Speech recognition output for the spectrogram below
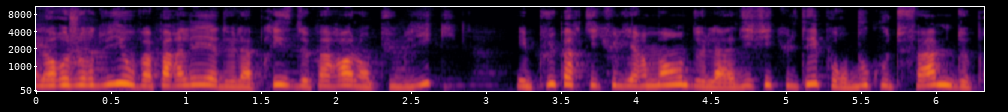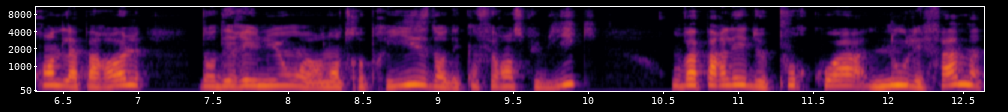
Alors aujourd'hui, on va parler de la prise de parole en public et plus particulièrement de la difficulté pour beaucoup de femmes de prendre la parole dans des réunions en entreprise, dans des conférences publiques. On va parler de pourquoi nous, les femmes,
